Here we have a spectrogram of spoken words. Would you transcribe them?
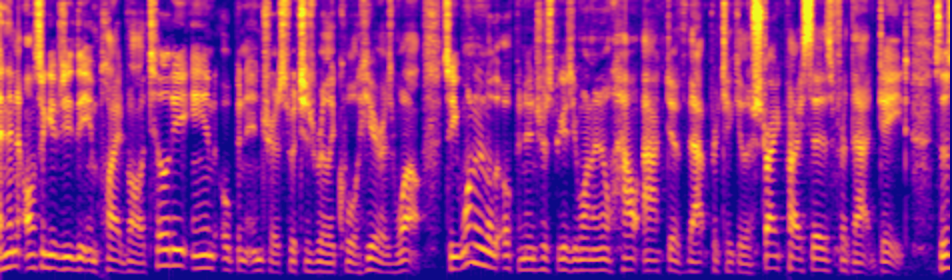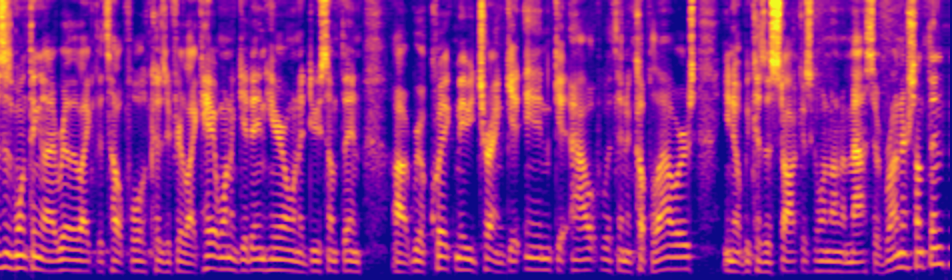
and then it also gives you the implied volatility and open interest, which is really cool here as well. So you want to know the open interest because you want to know how active that particular strike price is for that date. So this is one thing that I really like that's helpful because if you're like, hey, I want to get in here, I want to do something uh, real quick, maybe try and get in, get out within a couple hours, you know, because the stock is going on a massive run or something,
